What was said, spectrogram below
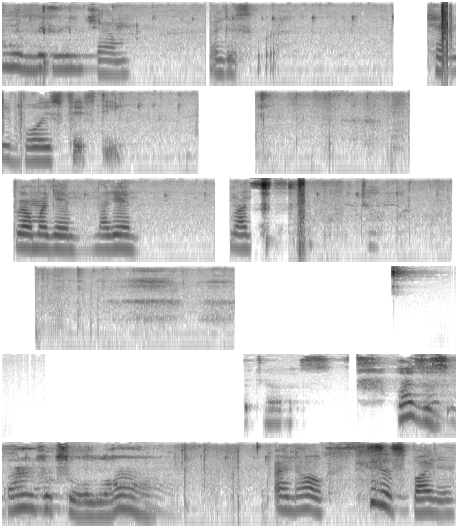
Yeah, mid-range. Um, underscore. Harry Boys 50. Bro, my game, my game. My Why does his arms look so long? I know. He's a spider.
